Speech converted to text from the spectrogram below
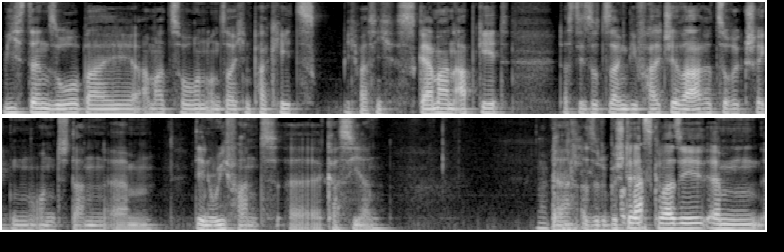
wie es denn so bei Amazon und solchen Pakets, ich weiß nicht, Scammern abgeht, dass die sozusagen die falsche Ware zurückschicken und dann ähm, den Refund äh, kassieren. Okay. Ja, also du bestellst quasi ähm,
